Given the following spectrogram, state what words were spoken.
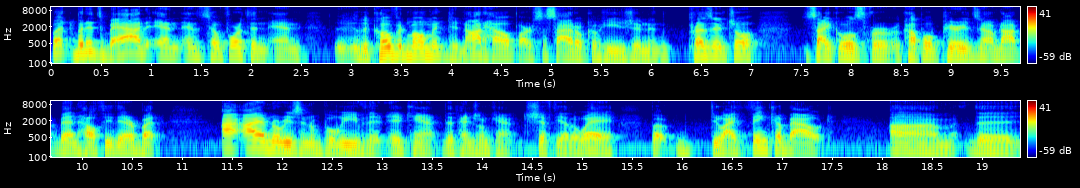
But but it's bad and, and so forth. And, and the COVID moment did not help our societal cohesion and presidential cycles for a couple periods now have not been healthy there. But I, I have no reason to believe that it can't the pendulum can't shift the other way. But do I think about um, the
